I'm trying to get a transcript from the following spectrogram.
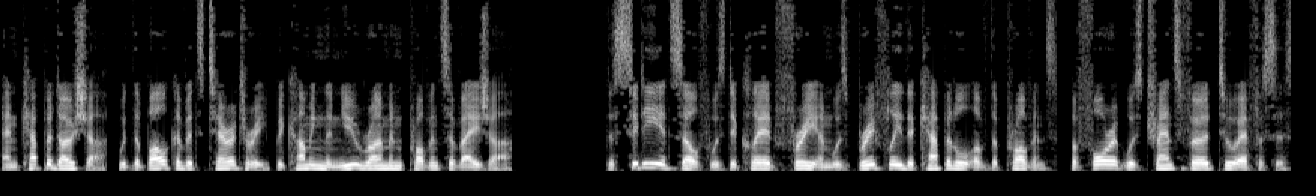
and Cappadocia, with the bulk of its territory becoming the new Roman province of Asia. The city itself was declared free and was briefly the capital of the province, before it was transferred to Ephesus.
